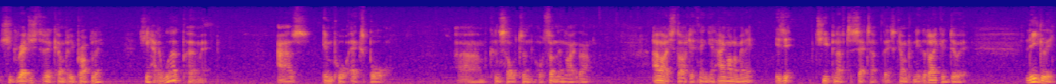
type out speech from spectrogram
she'd registered a company properly. She had a work permit as import-export um, consultant or something like that. And I started thinking, hang on a minute, is it cheap enough to set up this company that I could do it? Legally,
